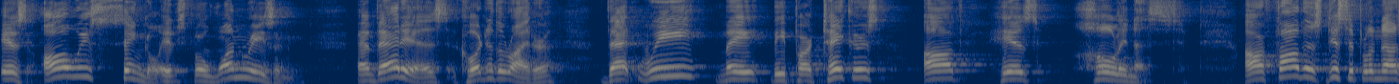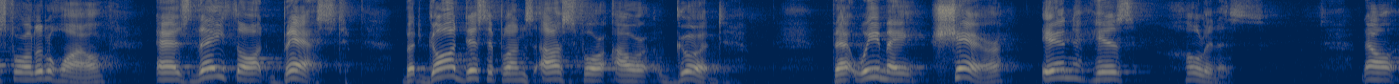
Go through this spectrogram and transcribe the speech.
is always single. It's for one reason, and that is, according to the writer, that we may be partakers of His holiness. Our fathers disciplined us for a little while as they thought best, but God disciplines us for our good, that we may share in His holiness. Now,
